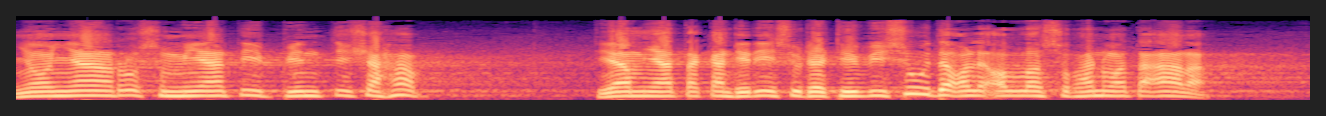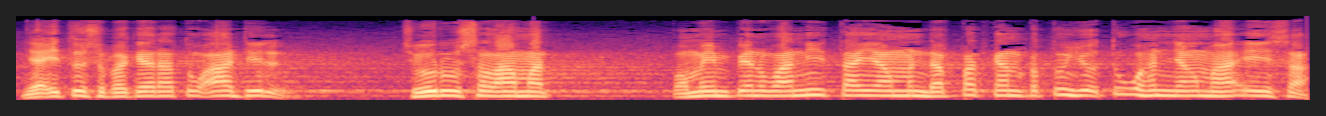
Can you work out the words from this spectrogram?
Nyonya Rusmiati binti Syahab. Dia menyatakan diri sudah diwisuda oleh Allah Subhanahu wa taala, yaitu sebagai ratu adil, juru selamat, pemimpin wanita yang mendapatkan petunjuk Tuhan yang Maha Esa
